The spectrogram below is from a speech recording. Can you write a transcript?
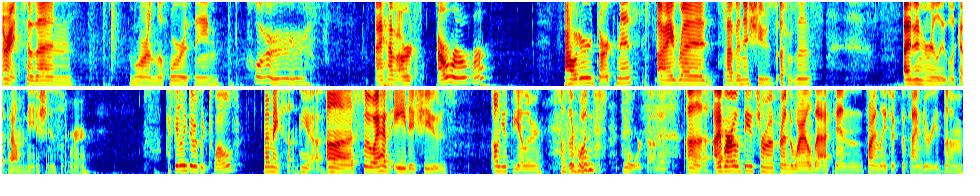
All right, so then more on the horror theme. Horror. I have our our Outer Darkness. I read seven issues of this. I didn't really look up how many issues there were. I feel like there was like 12. That makes sense. Yeah. Uh, so I have eight issues. I'll get the other other ones. We'll work on it. Uh, I borrowed these from a friend a while back and finally took the time to read them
